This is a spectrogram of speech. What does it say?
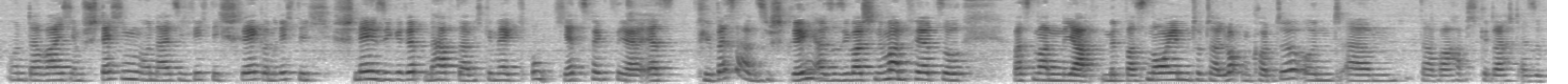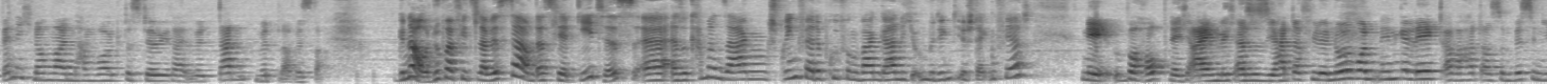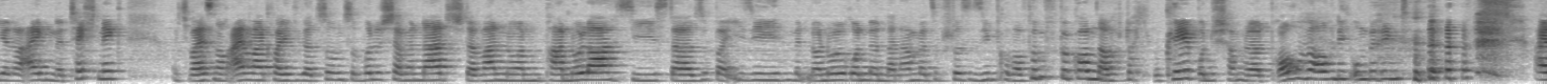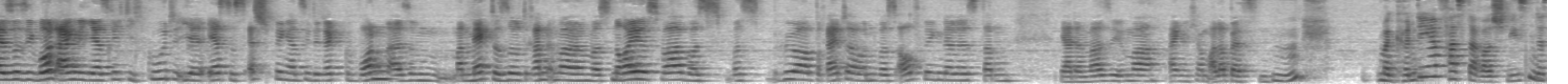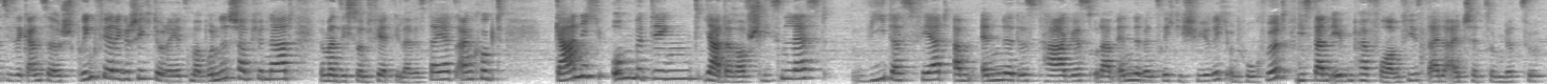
Und da war ich im Stechen und als ich richtig schräg und richtig schnell sie geritten habe, da habe ich gemerkt, oh, jetzt fängt sie ja erst viel besser an zu springen. Also sie war schon immer ein Pferd, so was man ja mit was Neuem total locken konnte. Und ähm, da war, habe ich gedacht, also wenn ich nochmal in Hamburg das Derby reiten will, dann mit La Vista. Genau, Luperfiz La Vista und das Pferd geht es. Äh, also kann man sagen, Springpferdeprüfungen waren gar nicht unbedingt ihr Steckenpferd. Nee, überhaupt nicht eigentlich. Also sie hat da viele Nullrunden hingelegt, aber hat auch so ein bisschen ihre eigene Technik. Ich weiß noch einmal Qualifikation zum Bundeschampionat, da waren nur ein paar Nuller. Sie ist da super easy mit einer Nullrunde und dann haben wir zum Schluss 7,5 bekommen. Da dachte ich, okay, Bundeschampionat brauchen wir auch nicht unbedingt. also sie wollte eigentlich erst richtig gut. Ihr erstes S-Springen hat sie direkt gewonnen. Also man merkte so dran immer, wenn was Neues war, was, was höher, breiter und was aufregender ist, dann ja, dann war sie immer eigentlich am allerbesten. Mhm man könnte ja fast daraus schließen, dass diese ganze Springpferdegeschichte oder jetzt mal Bundeschampionat, wenn man sich so ein Pferd wie La Vista jetzt anguckt, gar nicht unbedingt ja, darauf schließen lässt, wie das Pferd am Ende des Tages oder am Ende, wenn es richtig schwierig und hoch wird, wie es dann eben performt. Wie ist deine Einschätzung dazu?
